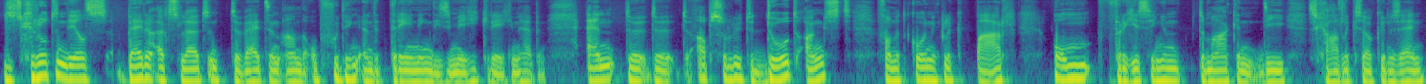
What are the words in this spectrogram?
Dus grotendeels bijna uitsluitend te wijten aan de opvoeding en de training die ze meegekregen hebben. En de, de, de absolute doodangst van het koninklijk paar om vergissingen te maken die schadelijk zou kunnen zijn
